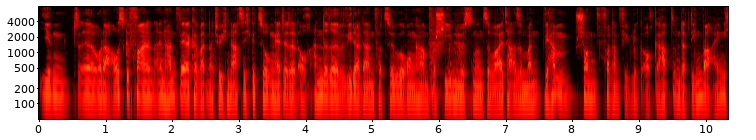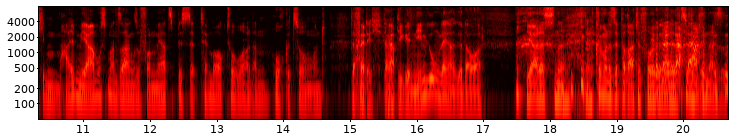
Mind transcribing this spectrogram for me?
irgend äh, oder ausgefallen, ein Handwerker, was natürlich nach sich gezogen hätte, dass auch andere wieder dann Verzögerungen haben, verschieben müssen und so weiter. Also man, wir haben schon verdammt viel Glück auch gehabt und das Ding war eigentlich im halben Jahr, muss man sagen, so von März bis September, Oktober dann hochgezogen und fertig. Da hat die Genehmigung länger gedauert. Ja, das ist eine, da können wir eine separate Folge äh, zu machen. Also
